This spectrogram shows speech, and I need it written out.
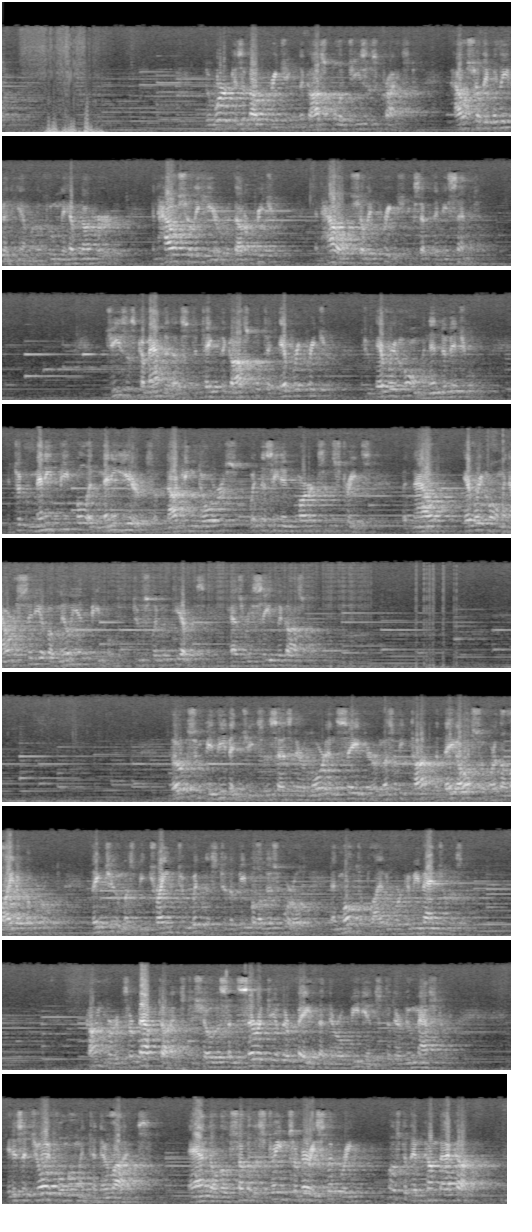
The work is about preaching the gospel of Jesus Christ. How shall they believe in him of whom they have not heard? And how shall they hear without a preacher? And how shall they preach except they be sent? Jesus commanded us to take the gospel to every creature, to every home and individual. It took many people and many years of knocking doors, witnessing in parks and streets, but now every home in our city of a million people, Tuxtla Gutierrez, has received the gospel. Those who believe in Jesus as their Lord and Savior must be taught that they also are the light of the world. They too must be trained to witness to the people of this world and multiply the work of evangelism. Converts are baptized to show the sincerity of their faith and their obedience to their new master. It is a joyful moment in their lives. And although some of the streams are very slippery, most of them come back up.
